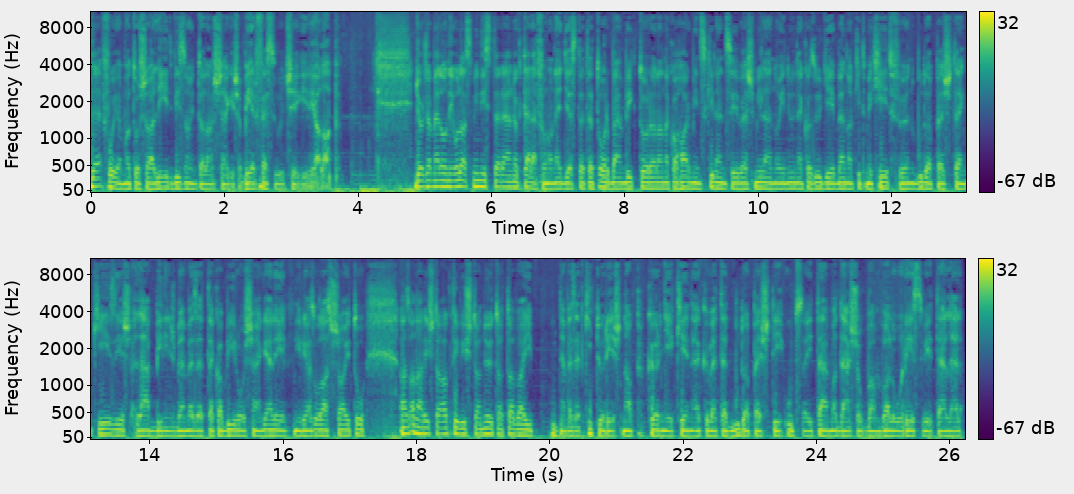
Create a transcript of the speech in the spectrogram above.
de folyamatos a létbizonytalanság és a bérfeszültség írja alap. Giorgia Meloni olasz miniszterelnök telefonon egyeztetett Orbán Viktorral annak a 39 éves milánói nőnek az ügyében, akit még hétfőn Budapesten kéz és lábbilincsben vezettek a bíróság elé, írja az olasz sajtó. Az anarista aktivista nőt a tavalyi úgynevezett kitörésnap környékén elkövetett budapesti utcai támadásokban való részvétellel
